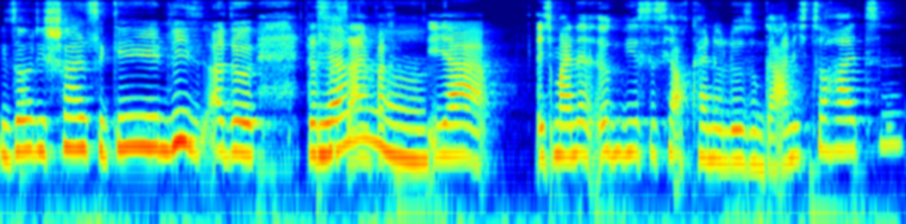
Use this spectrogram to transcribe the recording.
wie soll die Scheiße gehen? Wie, also das Ja. ist einfach, ja. Ich meine, irgendwie ist es ja auch keine Lösung, gar nicht zu heizen.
